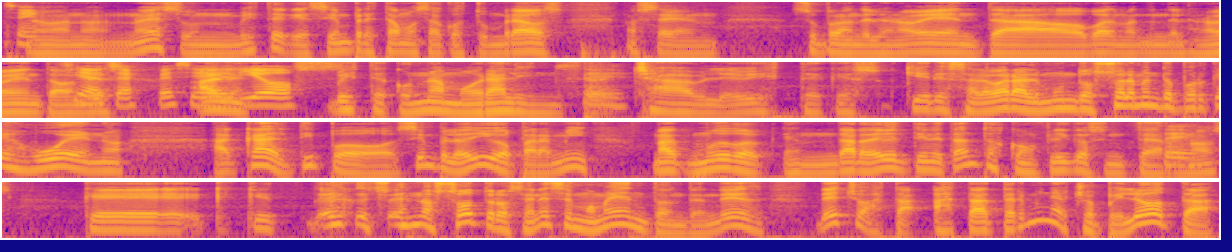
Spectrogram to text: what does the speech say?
Sí. No, no, no es un, viste que siempre estamos acostumbrados, no sé, en Superman de los 90 o Batman de los 90, Sí, donde a es esta especie de dios. viste, con una moral intachable, viste, que es- quiere salvar al mundo solamente porque es bueno. Acá el tipo, siempre lo digo, para mí, Matt Murdock en Daredevil tiene tantos conflictos internos. Que, que- que es, es nosotros en ese momento, ¿entendés? De hecho, hasta, hasta termina hecho pelota.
